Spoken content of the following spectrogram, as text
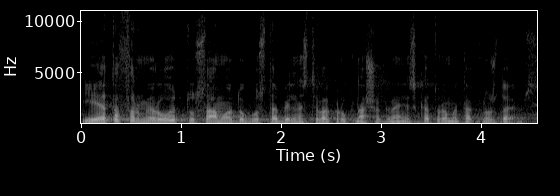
и это формирует ту самую дугу стабильности вокруг наших границ, в которой мы так нуждаемся.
